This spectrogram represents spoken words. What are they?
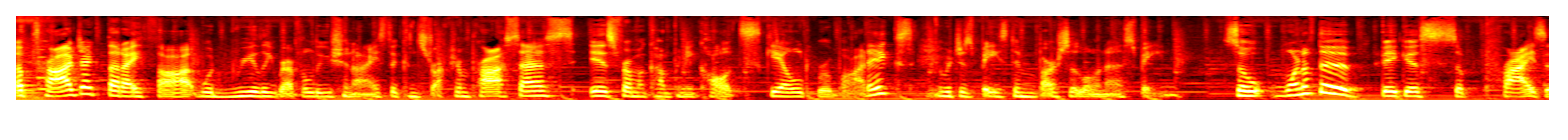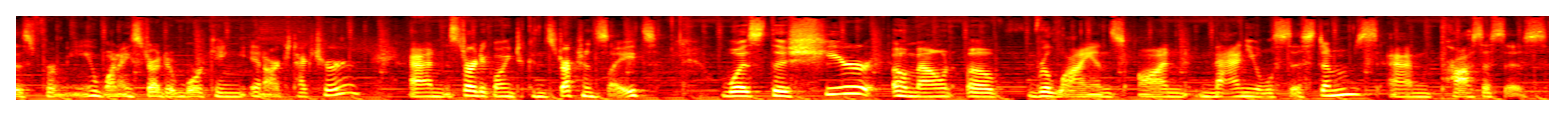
A project that I thought would really revolutionize the construction process is from a company called Scaled Robotics, which is based in Barcelona, Spain. So, one of the biggest surprises for me when I started working in architecture and started going to construction sites was the sheer amount of reliance on manual systems and processes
